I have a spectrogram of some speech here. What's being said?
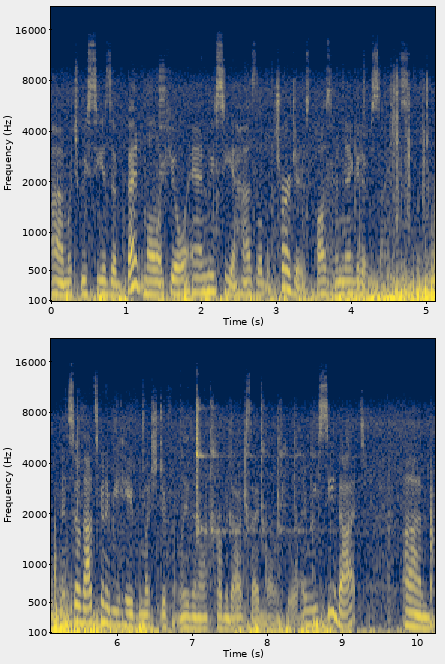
um, which we see as a bent molecule, and we see it has little charges, positive and negative signs. And so that's going to behave much differently than our carbon dioxide molecule. And we see that um,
